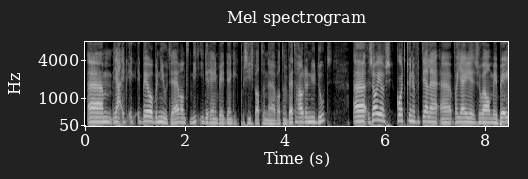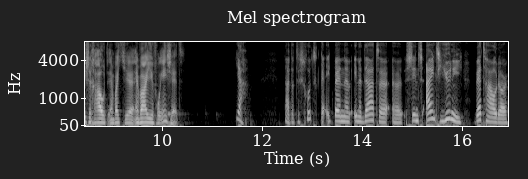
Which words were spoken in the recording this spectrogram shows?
Um, ja, ik, ik, ik, ben wel benieuwd, hè, want niet iedereen weet denk ik precies wat een, uh, wat een wethouder nu doet. Uh, zou je eens kort kunnen vertellen uh, waar jij je zowel mee bezighoudt en, wat je, en waar je je voor inzet? Ja, nou dat is goed. Kijk, ik ben inderdaad sinds eind juni wethouder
